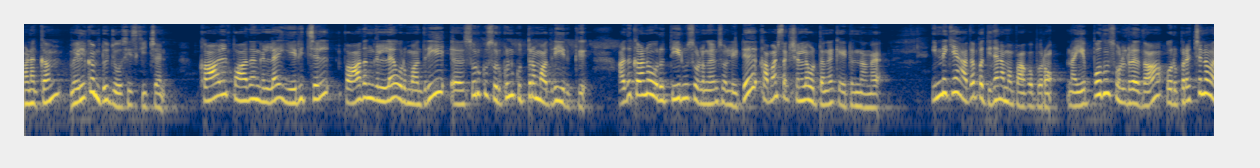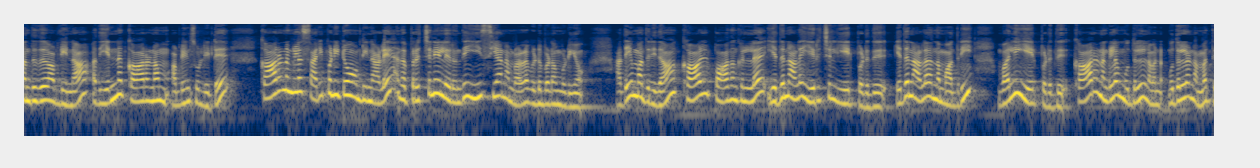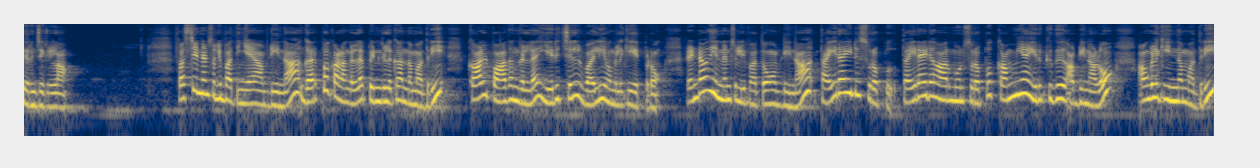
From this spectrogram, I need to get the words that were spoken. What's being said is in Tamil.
வணக்கம். வெல்கம் டு ஜோசிஸ் கிச்சன் கால் பாதங்களில் எரிச்சல் பாதங்களில் ஒரு மாதிரி சுருக்கு சுருக்குன்னு குத்துற மாதிரி இருக்குது அதுக்கான ஒரு தீர்வு சொல்லுங்கன்னு சொல்லிட்டு கமெண்ட் செக்ஷனில் ஒருத்தவங்க கேட்டிருந்தாங்க. இன்றைக்கி அதை பற்றி தான் நம்ம பார்க்க போகிறோம் நான் எப்போதும் சொல்கிறது தான் ஒரு பிரச்சனை வந்தது அப்படின்னா அது என்ன காரணம் அப்படின்னு சொல்லிட்டு காரணங்களை சரி பண்ணிட்டோம் அப்படின்னாலே அந்த பிரச்சனையிலிருந்து ஈஸியாக நம்மளால் விடுபட முடியும். அதே மாதிரி தான் கால் பாதங்களில் எதனால் எரிச்சல் ஏற்படுது? எதனால் அந்த மாதிரி வலி ஏற்படுது? காரணங்களை முதல்ல நம்ம- முதல்ல நம்ம தெரிஞ்சுக்கலாம். ஃபர்ஸ்ட் என்னன்னு சொல்லி பார்த்தீங்க அப்படின்னா கர்ப்ப காலங்களில் பெண்களுக்கு அந்த மாதிரி கால் பாதங்களில் எரிச்சல் வலி அவங்களுக்கு ஏற்படும். ரெண்டாவது என்னன்னு சொல்லி பார்த்தோம் அப்படின்னா தைராய்டு சுரப்பு தைராய்டு ஹார்மோன் சுரப்பு கம்மியாக இருக்குது அப்படின்னாலும் அவங்களுக்கு இந்த மாதிரி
